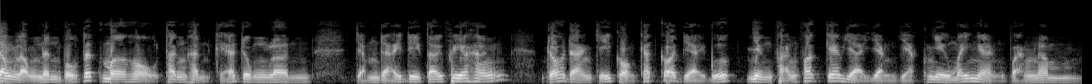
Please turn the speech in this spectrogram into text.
Trong lòng Ninh Vũ Tích mơ hồ, thân hình khẽ rung lên, chậm rãi đi tới phía hắn. Rõ ràng chỉ còn cách có vài bước, nhưng phản phất kéo dài dằn dặt như mấy ngàn vạn năm.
